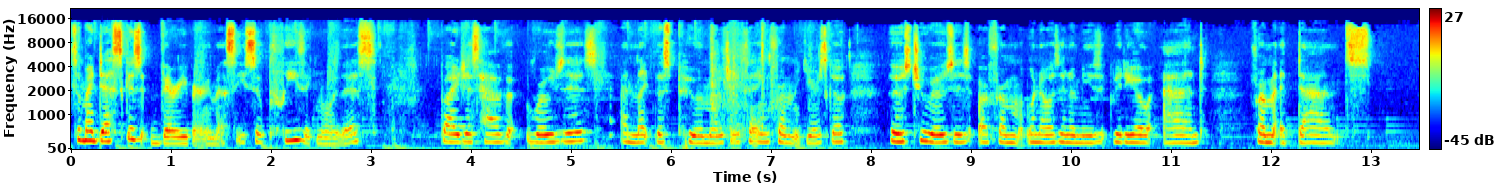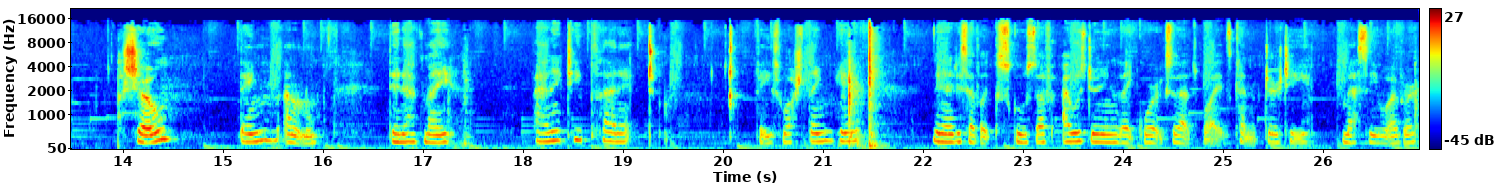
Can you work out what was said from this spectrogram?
So my desk is very very messy so please ignore this but I just have roses and like this poo emoji thing from years ago. Those two roses are from when I was in a music video and from a dance show thing. I don't know. Then I have my Vanity Planet face wash thing here. Then I just have like school stuff. I was doing like work so that's why it's kind of dirty, messy, whatever.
